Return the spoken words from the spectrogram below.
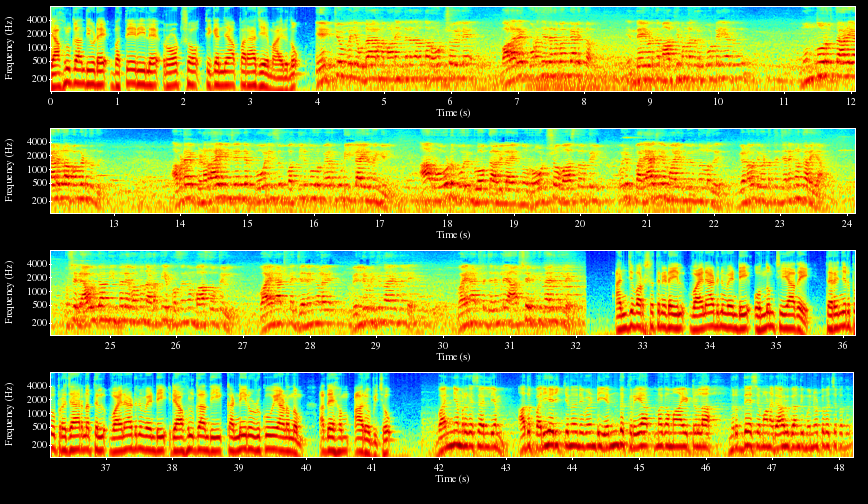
രാഹുൽ ഗാന്ധിയുടെ ബത്തേരിയിലെ റോഡ് ഷോ തികഞ്ഞ പരാജയമായിരുന്നു. ഏറ്റവും വലിയ ഉദാഹരണമാണ് ഇന്നലെ നടന്ന റോഡ് ഷോയിലെ വളരെ കുറഞ്ഞ ജനപങ്കാളിത്തം. എന്തേ ഇവിടുത്തെ മാധ്യമങ്ങൾ റിപ്പോർട്ട് ചെയ്യാത്തത്? മുന്നൂറിൽ താഴെ ആളുകളാണ് പങ്കെടുത്തത്. അവിടെ പിണറായി വിജയന്റെ പോലീസ് പത്തിരുന്നൂറ് പേർ കൂടി ഇല്ലായിരുന്നെങ്കിൽ ആ റോഡ് പോലും ബ്ലോക്ക് ആവില്ലായിരുന്നു. റോഡ് ഷോ വാസ്തവത്തിൽ ഒരു പരാജയമായിരുന്നു എന്നുള്ളത് ഗണപതി വട്ടത്തെ ജനങ്ങൾക്കറിയാം. പക്ഷെ രാഹുൽ ഗാന്ധി ഇന്നലെ വന്ന് നടത്തിയ പ്രസംഗം വാസ്തവത്തിൽ വയനാട്ടിലെ ജനങ്ങളെ വെല്ലുവിളിക്കുന്നതായിരുന്നില്ലേ? വയനാട്ടിലെ ജനങ്ങളെ ആക്ഷേപിക്കുന്നതായിരുന്നില്ലേ? അഞ്ച് വർഷത്തിനിടയിൽ വയനാടിനു വേണ്ടി ഒന്നും ചെയ്യാതെ തെരഞ്ഞെടുപ്പ് പ്രചാരണത്തിൽ വയനാടിനു വേണ്ടി രാഹുൽ ഗാന്ധി കണ്ണീരൊഴുക്കുകയാണെന്നും അദ്ദേഹം ആരോപിച്ചു. വന്യമൃഗശല്യം അത് പരിഹരിക്കുന്നതിന് വേണ്ടി എന്ത് ക്രിയാത്മകമായിട്ടുള്ള നിർദ്ദേശമാണ് രാഹുൽ ഗാന്ധി മുന്നോട്ട് വെച്ചിട്ടത്?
